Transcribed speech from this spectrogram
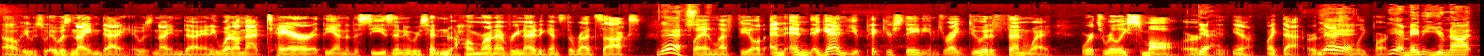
Oh, he was. It was night and day. It was night and day. And he went on that tear at the end of the season. He was hitting a home run every night against the Red Sox. Yes. Playing left field. And and again, you pick your stadiums, right? Do it at Fenway, where it's really small, or Yeah. you know, like that, or yeah, National League Park. Yeah, maybe you're not,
